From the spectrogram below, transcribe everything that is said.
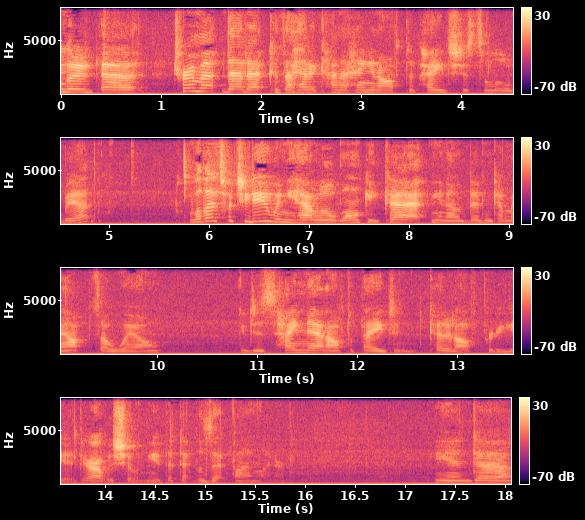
I'm going to uh, trim that up because I had it kind of hanging off the page just a little bit. Well, that's what you do when you have a little wonky cut, you know, it didn't come out so well. You just hang that off the page and cut it off pretty good. There I was showing you that that was that fine liner. And uh,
